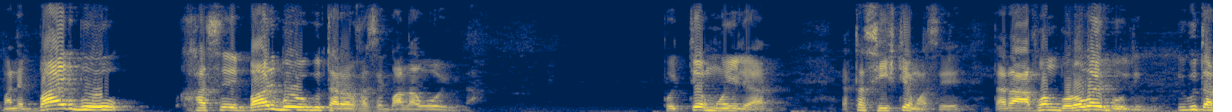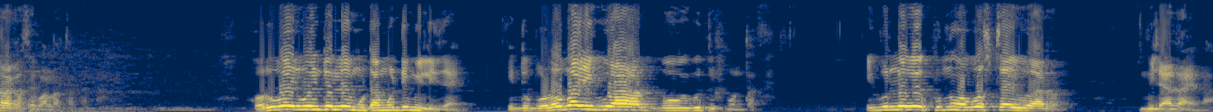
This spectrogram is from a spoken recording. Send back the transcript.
মানে বাইর বউ খাসে বাইর বউ তারার কাছে বালা ওই না প্রত্যেক মহিলার একটা সিস্টেম আছে, তারা আপন বড় ভাইয়ের বউ দিব ইগু তারার কাছে বালা থাকে না। সরু ভাইয়ের বই দিলে মোটামুটি মিলি যায়, কিন্তু বড় ভাই ইগু আর বউ ইগু দুশ্মন থাকে। লগে কোনো অবস্থায় আর মিলা যায় না।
